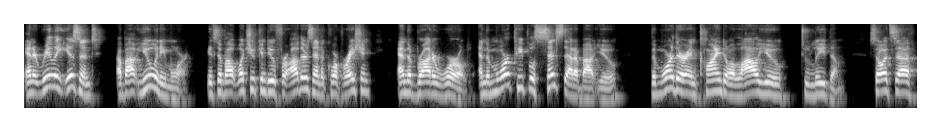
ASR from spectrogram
And it really isn't about you anymore. It's about what you can do for others and the corporation and the broader world. And the more people sense that about you the more they're inclined to allow you to lead them. So it's a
